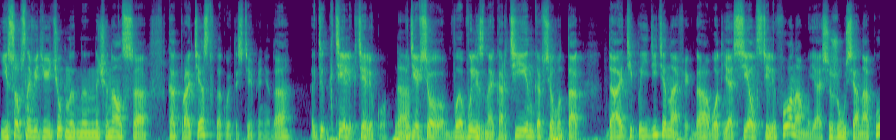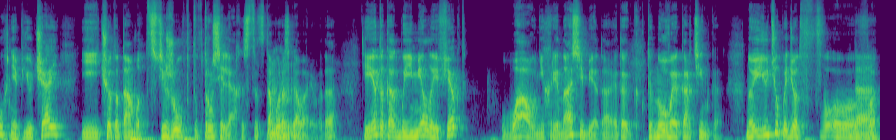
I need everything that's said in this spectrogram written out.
И, собственно, ведь YouTube на- на- начинался как протест в какой-то степени, да? К теле- к телеку, Да. где все вылезная картинка, все вот так. Да, типа идите нафиг, да. Вот я сел с телефоном, я сижу у себя на кухне, пью чай и что-то там вот сижу в, в труселях и с, с тобой разговариваю, да. И это как бы имело эффект, вау, ни хрена себе, да, это как-то новая картинка. Но и YouTube идет в, в- Да.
